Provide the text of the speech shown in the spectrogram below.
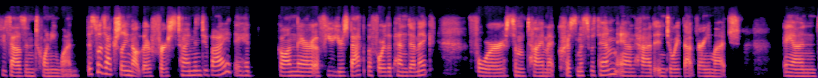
2021. This was actually not their first time in Dubai. They had gone there a few years back before the pandemic for some time at Christmas with him and had enjoyed that very much. And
